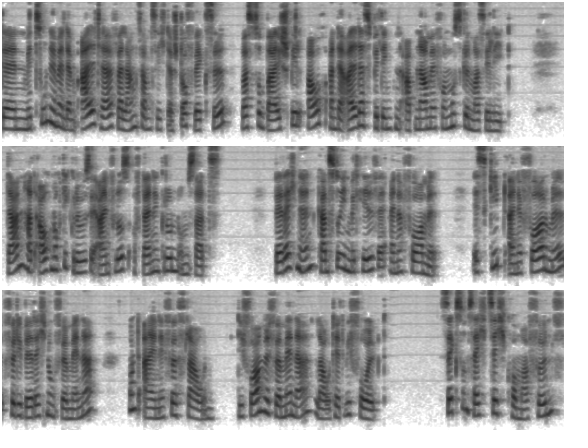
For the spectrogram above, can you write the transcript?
denn mit zunehmendem Alter verlangsamt sich der Stoffwechsel, was zum Beispiel auch an der altersbedingten Abnahme von Muskelmasse liegt. Dann hat auch noch die Größe Einfluss auf deinen Grundumsatz. Berechnen kannst du ihn mit Hilfe einer Formel. Es gibt eine Formel für die Berechnung für Männer und eine für Frauen. Die Formel für Männer lautet wie folgt 66,5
